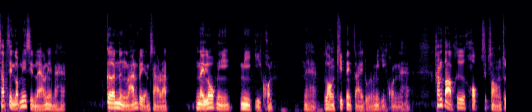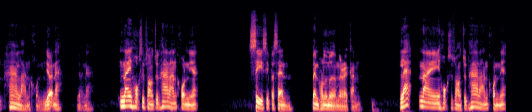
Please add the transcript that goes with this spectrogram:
ทรัพย์สินลบหนี้สินแล้วเนี่ยนะฮะเกินหนึ่งล้านเหรียญสหรัฐในโลกนี้มีกี่คนนะฮะลองคิดในใจดูว่ามีกี่คนนะฮะคำตอบคือ62.5ล้านคน เยอะนะ เยอะนะ ใน62.5ล้านคนเนี้ย40%เป็นพลเมืองอเมริกัน และใน62.5ล้านคนเนี้ย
